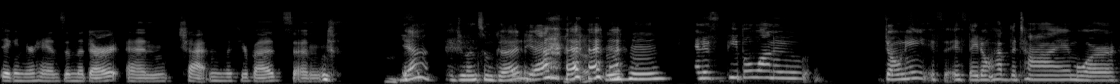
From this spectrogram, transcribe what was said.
digging your hands in the dirt and chatting with your buds and yeah doing some good yeah mm-hmm. And if people want to donate, if if they don't have the time or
